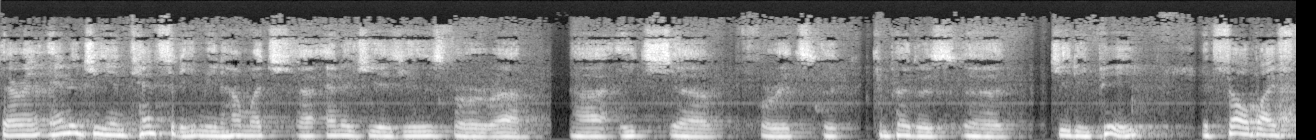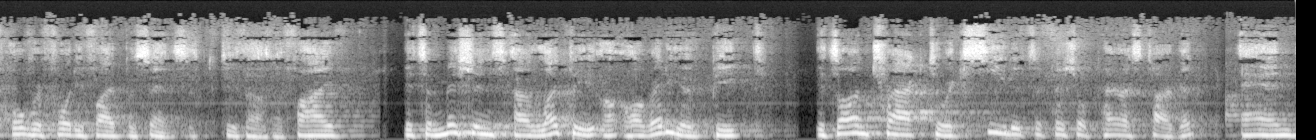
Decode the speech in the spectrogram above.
Their energy intensity, mean how much uh, energy is used for uh, uh, each uh, for its compared to its GDP, it fell by over 45 percent since 2005. Its emissions are likely already have peaked. It's on track to exceed its official Paris target and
